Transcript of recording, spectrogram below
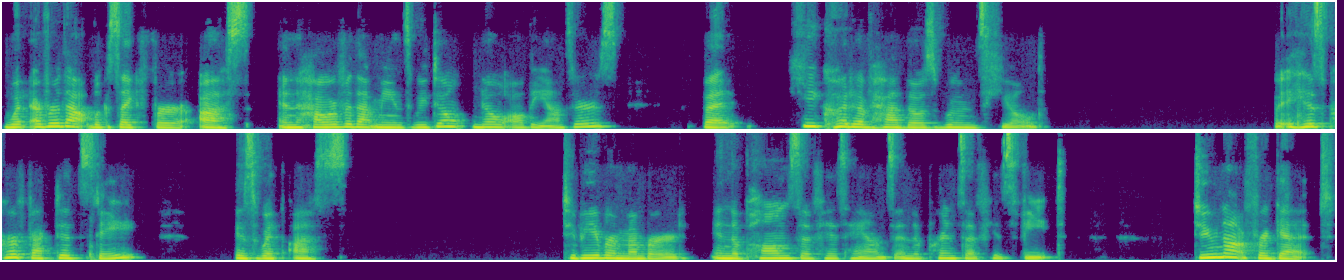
whatever that looks like for us and however that means, we don't know all the answers, but he could have had those wounds healed. But his perfected state is with us to be remembered in the palms of his hands and the prints of his feet. Do not forget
